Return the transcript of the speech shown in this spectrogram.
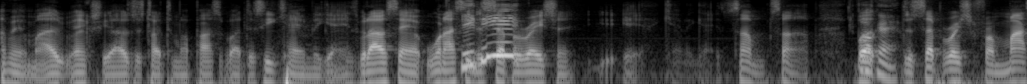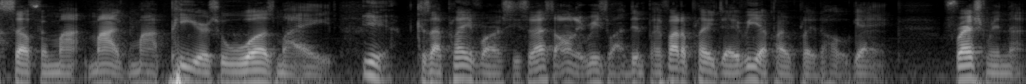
I mean, my, actually, I was just talking to my pops about this. He came to games, but I was saying when I see He the did? separation, yeah, came to games. Some, some, but Okay. the separation from myself and my my my peers who was my age, Yeah. because I played varsity, so that's the only reason why I didn't play. If I'd have played JV, I probably played the whole game. Freshman, now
